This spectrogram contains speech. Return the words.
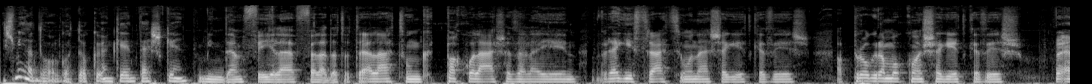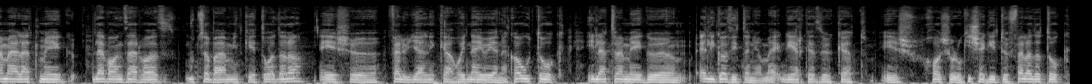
És mi a dolgotok önkéntesként? Mindenféle feladatot ellátunk, pakolás az elején, regisztrációnál segítkezés, a programokon segítkezés, Emellett még le van zárva az utcabál mindkét oldala, és felügyelni kell, hogy ne jöjjenek autók, illetve még eligazítani a megérkezőket, és hasonló kisegítő feladatok,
